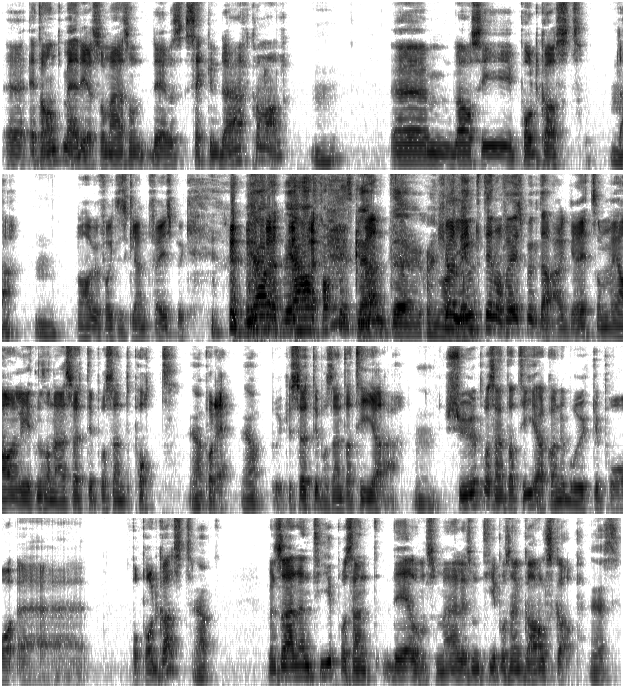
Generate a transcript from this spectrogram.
eh, et annet medie, som er sånn deres sekundærkanal. Mhm. Ehm, la oss si podkast. Der. Mm. Nå har vi jo faktisk glemt Facebook. Vi har, vi har faktisk glemt eh, vi kan ikke Kjør LinkedIn og Facebook, da. Ja, Greit, som vi har en liten sånn her 70 pott Ja. på det. Ja. Bruke 70 av tida der. Mm. 20% av tida kan du bruke på, eh, på podkast. Ja. Men så er det den 10% delen som er liksom 10% galskap. Yes.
